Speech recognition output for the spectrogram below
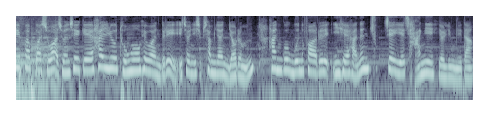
K-팝 가수와 전 세계 한류 동호 회원들이 2023년 여름 한국 문화를 이해하는 축제의 장이 열립니다.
